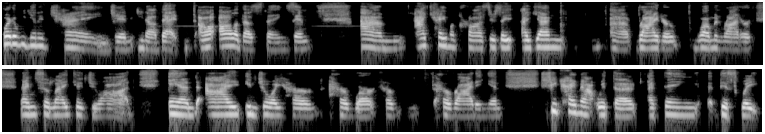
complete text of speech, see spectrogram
what are we going to change and you know that all, all of those things and um, i came across there's a, a young uh, writer woman writer named Suleika Jaouad and I enjoy her her work her her writing and she came out with a, a thing this week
